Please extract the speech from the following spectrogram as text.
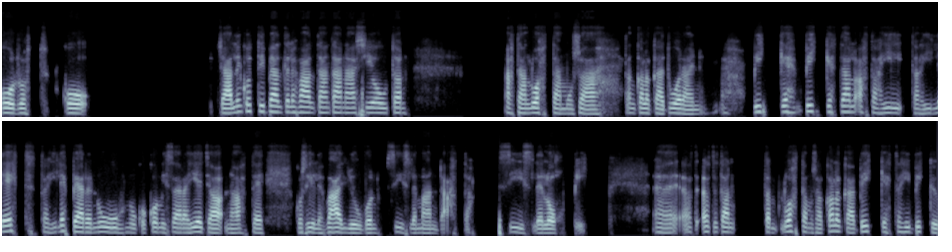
orrot, ko jälleen kotiin päältäle vältään tänä asioitan. Ahtaan luohtaamusaa, tämän kalkaa tuodain pikke, pikke täällä ahtahi, tahi leht, tahi lepeäre nuu, nuuko komissaara hietja nahte, ko sille valjuvon, siis le mandahta, siis le lohpi. Otetaan luottamusa kalkaa pikke, tahi pikkyy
